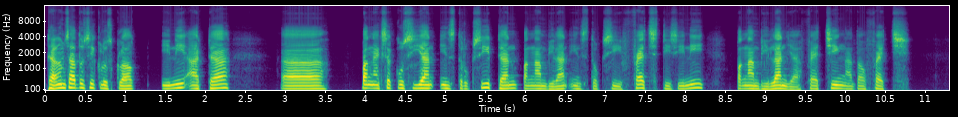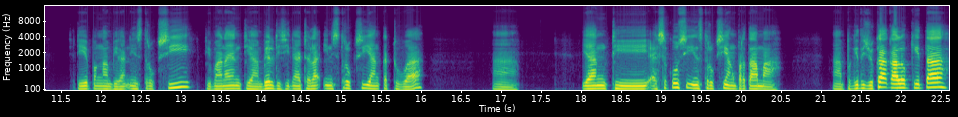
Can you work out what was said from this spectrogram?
dalam satu siklus clock ini ada eh, pengeksekusian instruksi dan pengambilan instruksi. Fetch di sini pengambilan ya, fetching atau fetch. Jadi pengambilan instruksi di mana yang diambil di sini adalah instruksi yang kedua. Nah, yang dieksekusi instruksi yang pertama. Nah, begitu juga kalau kita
